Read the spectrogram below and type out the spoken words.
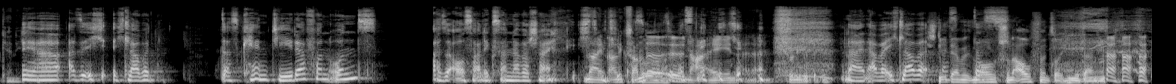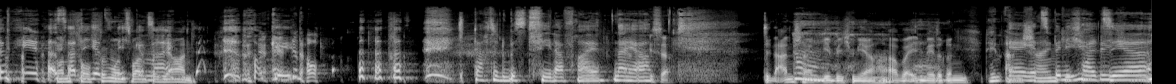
kenne ich. Ja, also ich, ich glaube, das kennt jeder von uns. Also außer Alexander wahrscheinlich. Nein, Alexander, äh, nein, nein, nein, Entschuldige bitte. Nein, aber ich glaube. Steht damit morgens schon auf mit solchen Gedanken. nee, das Von vor 25 Jahren. okay. genau. ich dachte, du bist fehlerfrei. Naja. Ja, ist er. Den Anschein ah, gebe ich mir, aber in ja. mir drin. Den Anschein ja, jetzt bin ich halt ich sehr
